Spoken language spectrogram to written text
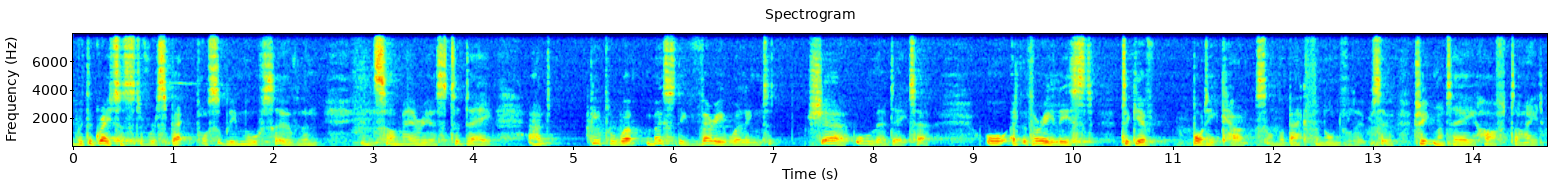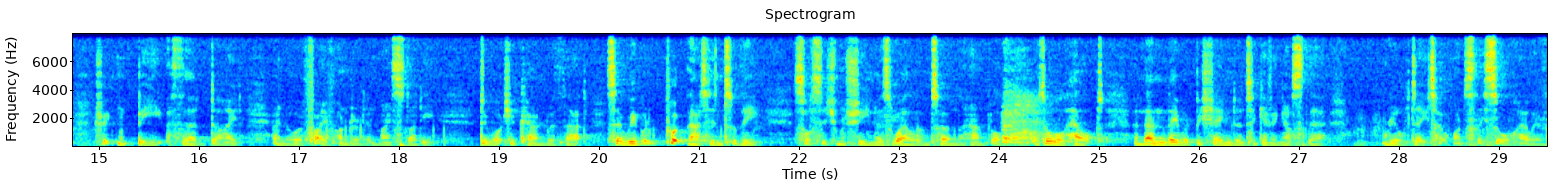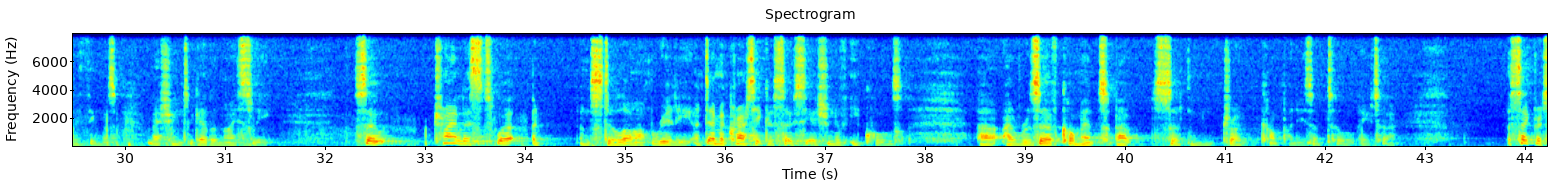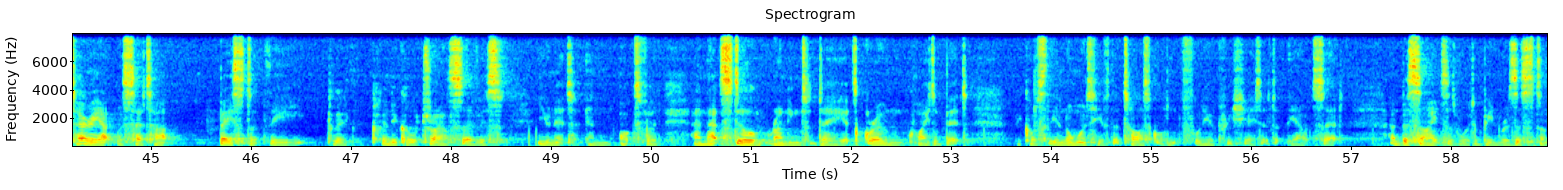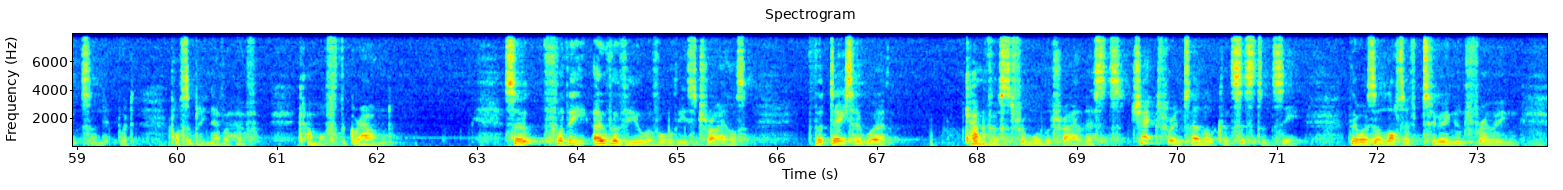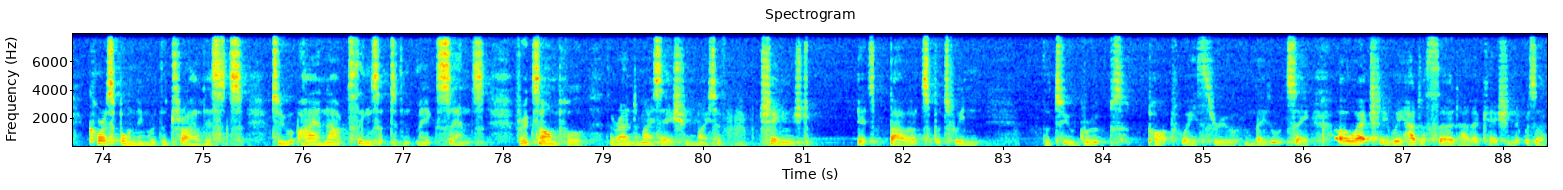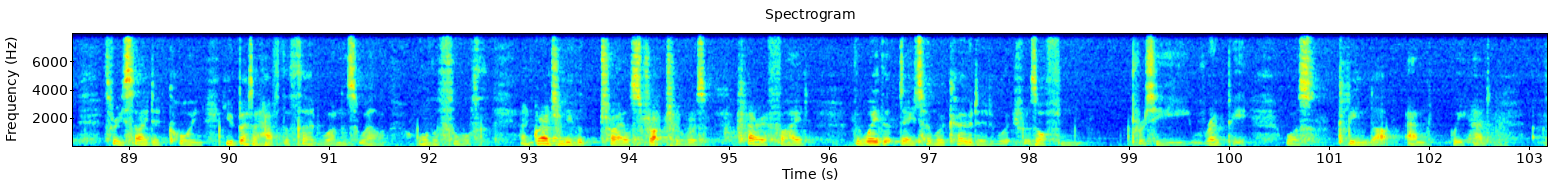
with the greatest of respect, possibly more so than in some areas today. And people were mostly very willing to share all their data, or at the very least, to give body counts on the back of an envelope. So treatment A, half died, treatment B, a third died, and there were 500 in my study do what you can with that. So we would put that into the sausage machine as well and turn the handle. It all helped. And then they would be shamed into giving us their real data once they saw how everything was meshing together nicely. So trialists were, a, and still are really, a democratic association of equals. Uh, I'll reserve comments about certain drug companies until later. A secretariat was set up based at the Cl Clinical Trial Service unit in Oxford, and that's still running today. It's grown quite a bit because the enormity of the task wasn't fully appreciated at the outset. And besides, there would have been resistance and it would possibly never have come off the ground. So for the overview of all these trials, the data were canvassed from all the trialists, checked for internal consistency. There was a lot of toing and froing corresponding with the trialists to iron out things that didn't make sense. For example, the randomization might have changed its balance between the two groups part way through, and they would say, oh, actually, we had a third allocation. It was a three-sided coin. You'd better have the third one as well, or the fourth. And gradually the trial structure was clarified. The way that data were coded, which was often pretty ropey, was cleaned up, and we had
